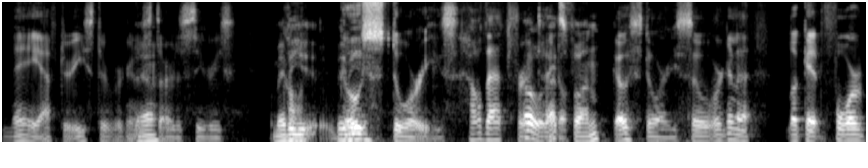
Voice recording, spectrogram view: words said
May after Easter, we're going to Yeah. start a series. Maybe, you- maybe Ghost Stories. How that for a Oh, title? that's fun. Ghost Stories. So we're gonna look at four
